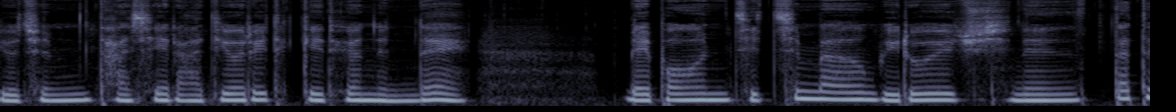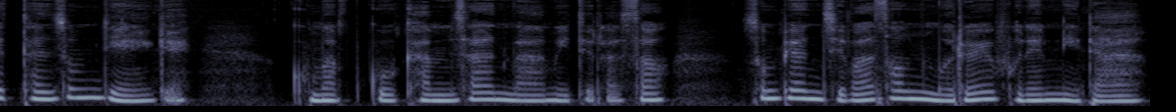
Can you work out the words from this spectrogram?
요즘 다시 라디오를 듣게 되었는데 매번 지친 마음 위로해 주시는 따뜻한 솜디에게 고맙고 감사한 마음이 들어서 손편지와 선물을 보냅니다.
